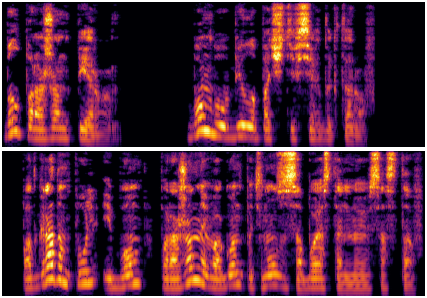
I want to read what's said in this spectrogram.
был поражен первым. Бомба убила почти всех докторов. Под градом пуль и бомб пораженный вагон потянул за собой остальной состав,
